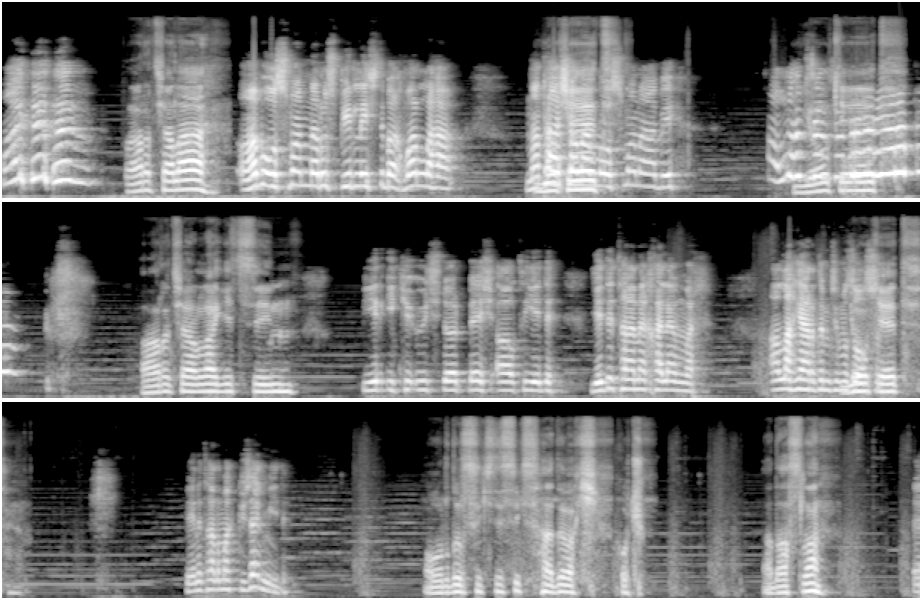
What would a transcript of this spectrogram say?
Hayır. Parçala. Abi Osman'la Rus birleşti bak vallaha. Natasha'larla. Osman abi. Allah'ım sen Yok sabır et. ver yarabbim. Parçala gitsin. 1, 2, 3, 4, 5, 6, 7. 7 tane kalem var. Allah yardımcımız Yok olsun. et. Beni tanımak güzel miydi? Order 66 hadi bakayım koçum. Hadi aslan. Ee,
